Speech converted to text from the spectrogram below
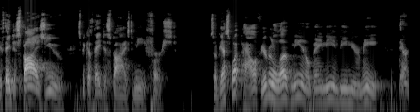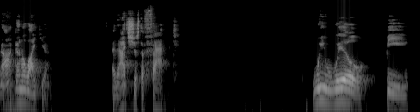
If they despise you, it's because they despised me first. So, guess what, pal? If you're going to love me and obey me and be near me, they're not going to like you. And that's just a fact. We will be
